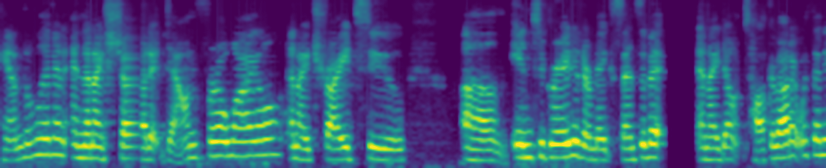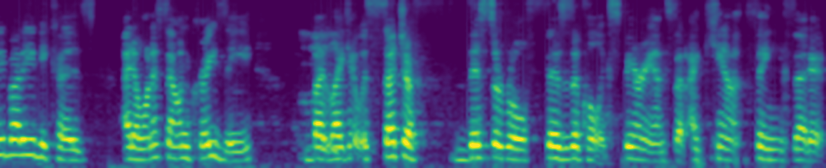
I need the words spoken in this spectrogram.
handle it and, and then I shut it down for a while and I try to um, integrate it or make sense of it. And I don't talk about it with anybody because I don't want to sound crazy. Mm-hmm. But like it was such a visceral physical experience that I can't think that it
